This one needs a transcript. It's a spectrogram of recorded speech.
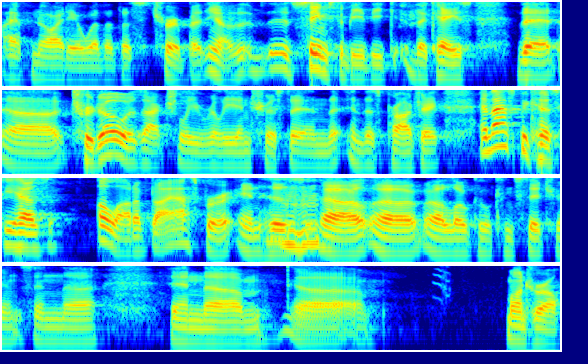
I have no idea whether this is true, but you know, it seems to be the the case that Trudeau is actually really interested in the, in this project, and that's because he has a lot of diaspora in his mm-hmm. uh, uh, uh local constituents in uh, in um, uh, Montreal.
